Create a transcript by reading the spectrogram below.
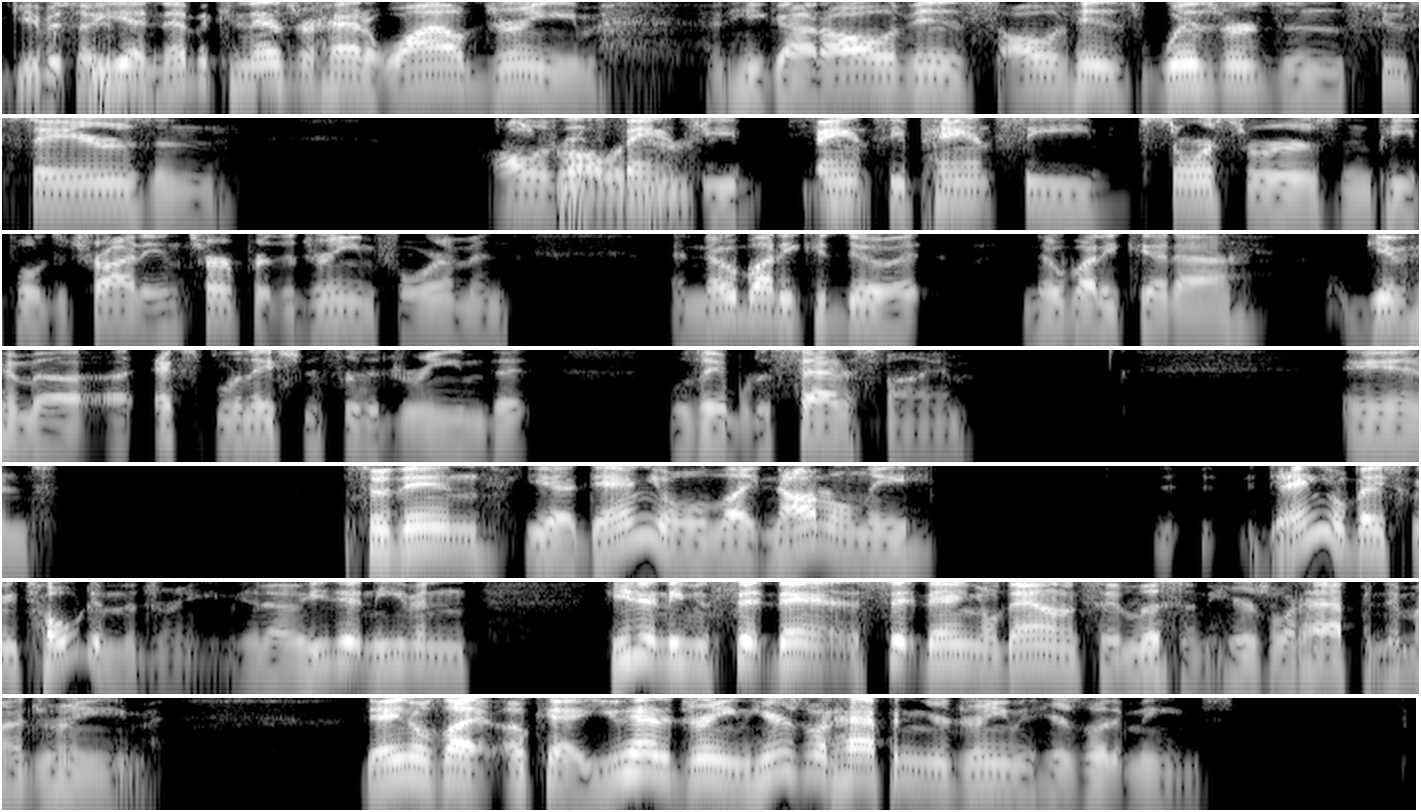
Give it so to yeah, me. Nebuchadnezzar had a wild dream, and he got all of his all of his wizards and soothsayers and all of his Astrologers. fancy Yeah. fancy pantsy sorcerers and people to try to interpret the dream for him, and and nobody could do it. Nobody could uh, give him a, a explanation for the dream that was able to satisfy him. And so then, yeah, Daniel like not only Daniel basically told him the dream. You know, he didn't even he didn't even sit down sit Daniel down and say, "Listen, here's what happened in my dream." Daniel's like, "Okay, you had a dream. Here's what happened in your dream, and here's what it means."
